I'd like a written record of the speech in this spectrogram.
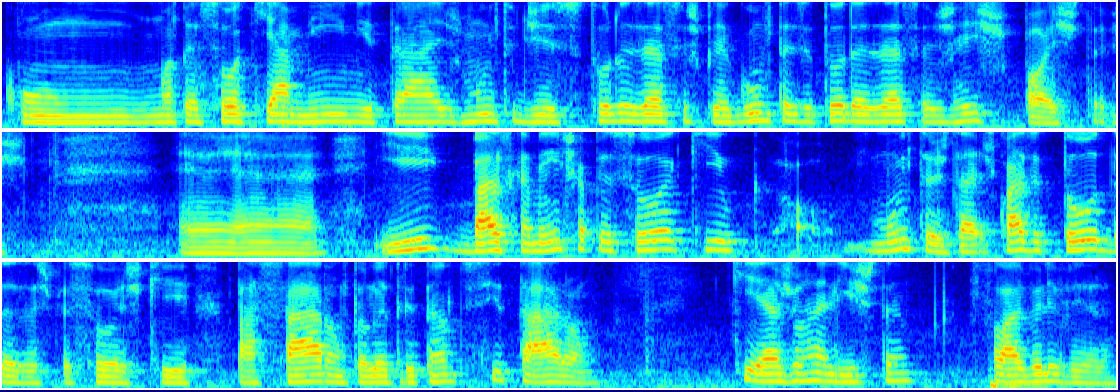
com uma pessoa que a mim me traz muito disso, todas essas perguntas e todas essas respostas. É, e basicamente a pessoa que muitas das, quase todas as pessoas que passaram pelo Entretanto citaram, que é a jornalista Flávia Oliveira,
